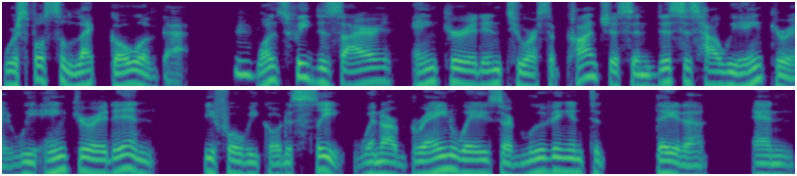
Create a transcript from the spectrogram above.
we're supposed to let go of that. Mm-hmm. Once we desire it, anchor it into our subconscious. And this is how we anchor it. We anchor it in before we go to sleep. When our brain waves are moving into theta and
